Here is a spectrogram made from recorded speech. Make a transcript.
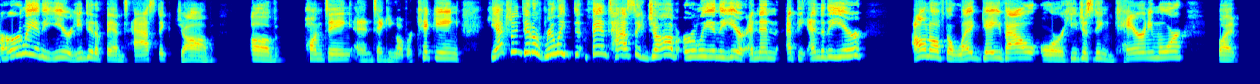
early in the year, he did a fantastic job of punting and taking over kicking. He actually did a really fantastic job early in the year. And then at the end of the year, I don't know if the leg gave out or he just didn't care anymore, but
